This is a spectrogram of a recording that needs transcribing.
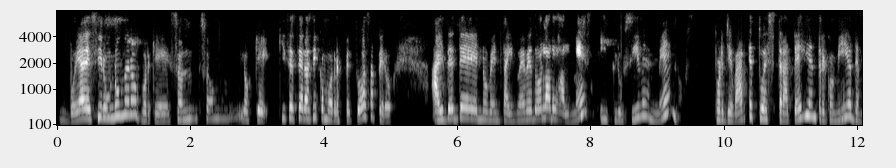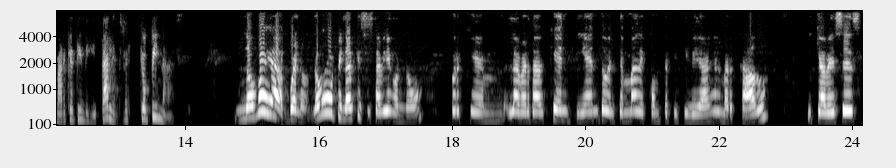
Voy a decir un número porque son, son los que quise ser así como respetuosa, pero hay desde 99 dólares al mes, inclusive menos, por llevarte tu estrategia, entre comillas, de marketing digital. Entonces, ¿qué opinas? No voy a, bueno, no voy a opinar que si está bien o no, porque mm, la verdad que entiendo el tema de competitividad en el mercado y que a veces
